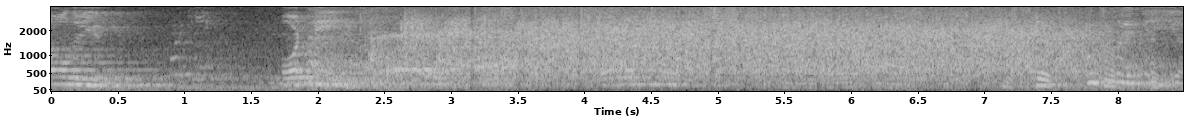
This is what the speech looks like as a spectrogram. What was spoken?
How old are you? 14. 14. Who played the uh,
